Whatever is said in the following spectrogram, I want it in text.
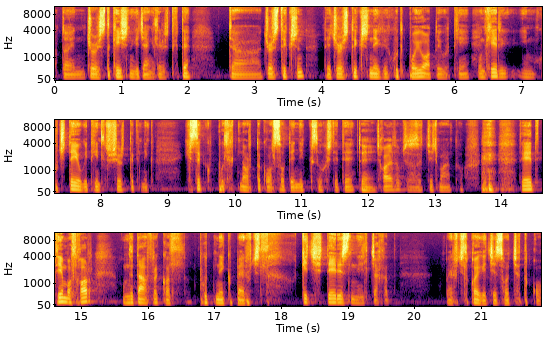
одоо энэ jurisdiction гэж англиар те. jurisdiction. Тэгээд jurisdiction-ыг хөл буюу одоо юу гэдгийг үнэхээр ийм хүчтэй юу гэдгийг зөвшөөрдөг нэг хэсэг бүлэгт нь ордог улсуудын нэг гэсэн үг шүү дээ тий. Ойлгомж сонсогдож магадгүй. Тэгээд тийм болохоор Өмнөд Африк бол Путник баривчлах гэж дээрээс нь хэлж хахад баривчлахгүй гэж сууж чадахгүй.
